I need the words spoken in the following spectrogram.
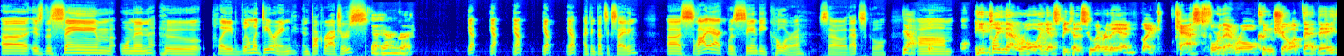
uh, is the same woman who played Wilma Deering in Buck Rogers. Yeah, Erin Gray. Yep, yep, yep, yep, yep. I think that's exciting. Uh, Slyak was Sandy Collora, so that's cool. Yeah. Um, he played that role, I guess, because whoever they had like cast for that role couldn't show up that day.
